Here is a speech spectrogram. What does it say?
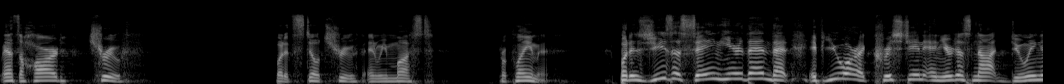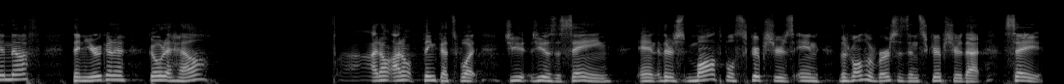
That's a hard truth, but it's still truth, and we must proclaim it. But is Jesus saying here then that if you are a Christian and you're just not doing enough, then you're going to go to hell? I don't, I don't think that's what Jesus is saying. And there's multiple scriptures in, there's multiple verses in scripture that say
